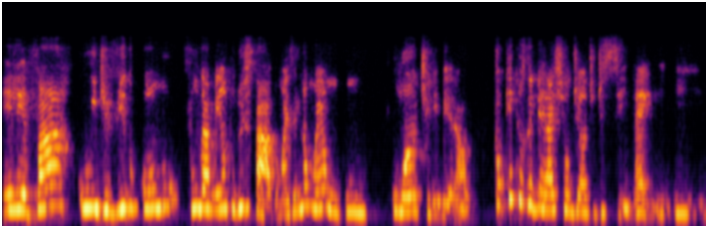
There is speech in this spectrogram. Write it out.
elevar o indivíduo como fundamento do Estado, mas ele não é um, um, um antiliberal. Então, o que, que os liberais tinham diante de si, né? E, e,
